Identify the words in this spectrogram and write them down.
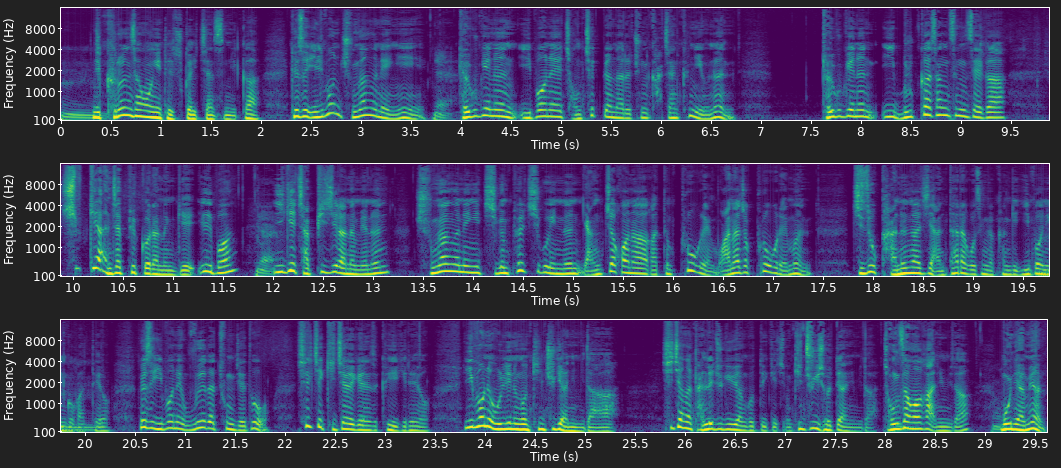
음. 이제 그런 상황이 될 수가 있지 않습니까? 그래서 일본 중앙은행이 예. 결국에는 이번에 정책 변화를 준 가장 큰 이유는 결국에는 이 물가 상승세가 쉽게 안 잡힐 거라는 게 1번. 네. 이게 잡히질 않으면은 중앙은행이 지금 펼치고 있는 양적 완화 같은 프로그램, 완화적 프로그램은 지속 가능하지 않다라고 생각한 게 2번인 음. 것 같아요. 그래서 이번에 우에다 총재도 실제 기자회견에서 그 얘기를 해요. 이번에 올리는 건 긴축이 아닙니다. 시장을 달래주기 위한 것도 있겠지만 긴축이 절대 아닙니다. 정상화가 아닙니다. 음. 뭐냐면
